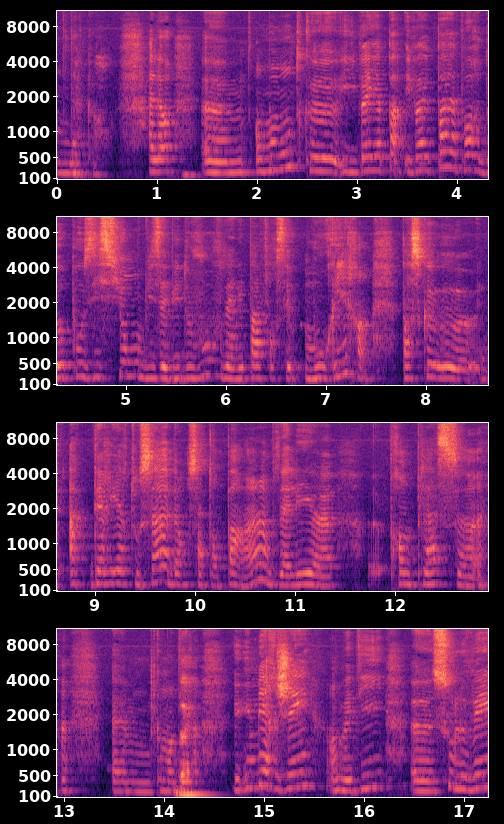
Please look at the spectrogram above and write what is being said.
Euh, d'accord. Alors, euh, on me montre qu'il ne va, y pas, il va pas avoir d'opposition vis-à-vis de vous. Vous n'allez pas forcément mourir parce que euh, derrière tout ça, ben, on ne s'attend pas. Hein. Vous allez prendre place, comment dire, immerger, on me dit, soulever,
